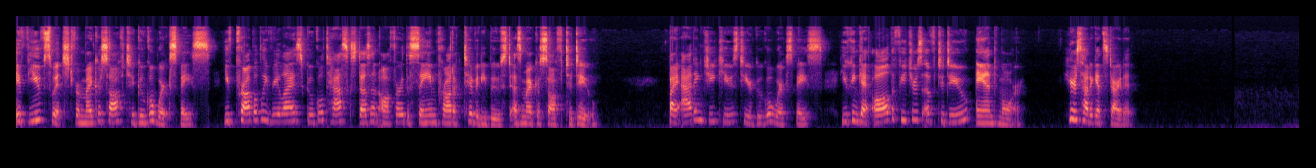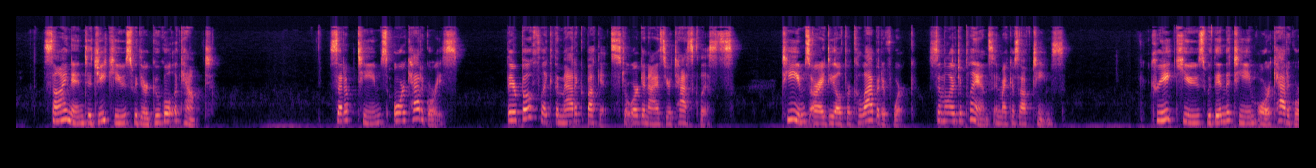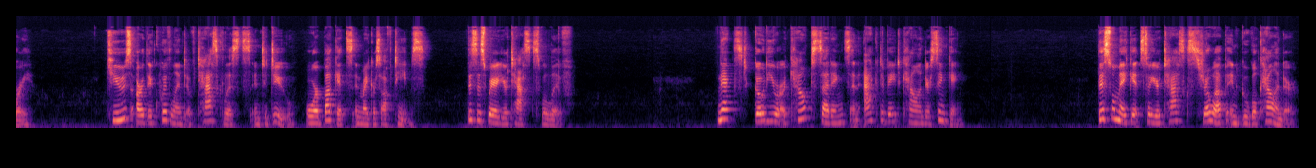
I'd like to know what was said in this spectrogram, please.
If you've switched from Microsoft to Google Workspace, you've probably realized Google Tasks doesn't offer the same productivity boost as Microsoft To Do. By adding GQueues to your Google Workspace, you can get all the features of To Do and more. Here's how to get started. Sign in to GQueues with your Google account. Set up teams or categories. They're both like thematic buckets to organize your task lists. Teams are ideal for collaborative work, similar to plans in Microsoft Teams. Create queues within the team or category. Queues are the equivalent of task lists in To-Do, or buckets in Microsoft Teams. This is where your tasks will live. Next, go to your account settings and activate calendar syncing. This will make it so your tasks show up in Google Calendar.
